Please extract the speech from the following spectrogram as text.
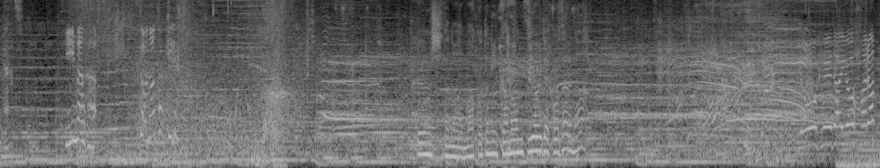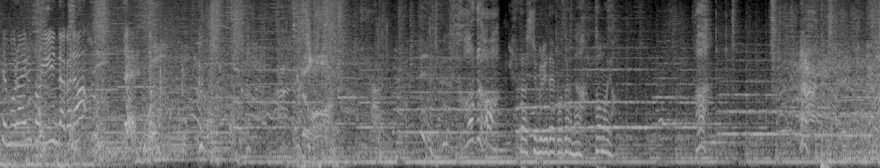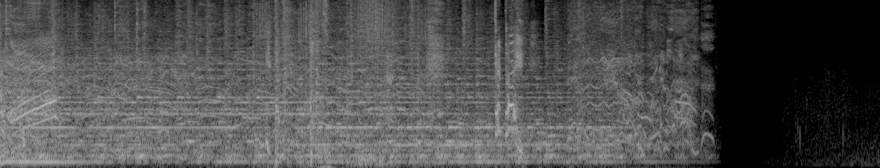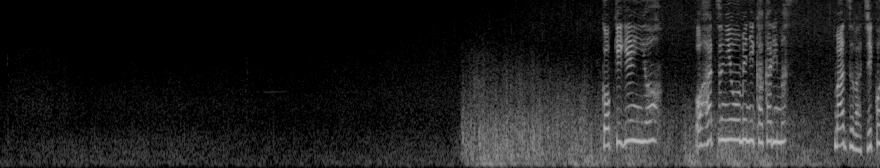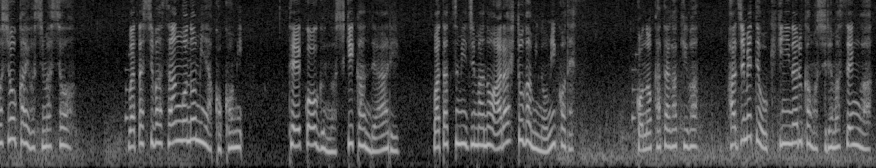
たち。今がその時です。軍師殿は誠に我慢強いでござるな。傭兵代を払ってもらえるといいんだがな。カズハ。久しぶりでござるな友よ。あ撤ごきげんよう。お初に多めにかかります。まずは自己紹介をしましょう。私は産後の宮ここみ。抵抗軍の指揮官であり渡積島の荒人神の巫女です。この肩書きは初めてお聞きになるかもしれませんが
